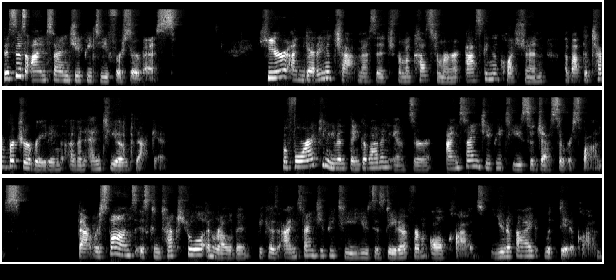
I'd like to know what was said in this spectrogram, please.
This is Einstein GPT for Service. Here, I'm getting a chat message from a customer asking a question about the temperature rating of an NTO jacket. Before I can even think about an answer, Einstein GPT suggests a response. That response is contextual and relevant because Einstein GPT uses data from all clouds, unified with Data Cloud.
